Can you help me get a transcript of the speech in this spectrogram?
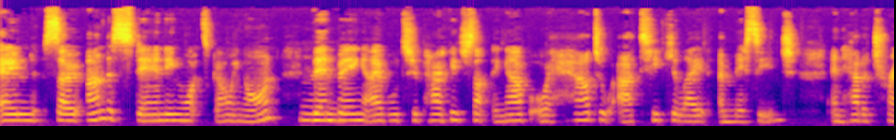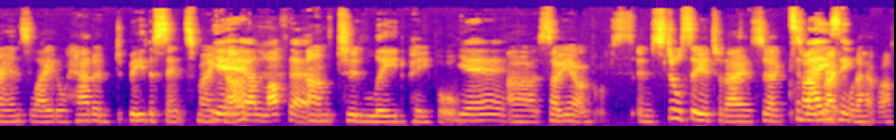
And so, understanding what's going on then Mm. being able to package something up or how to articulate a message and how to translate or how to be the sense maker Yeah, I love that. um, to lead people. yeah. Uh, so yeah, and still see her today. So, It's so amazing. grateful to have her.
